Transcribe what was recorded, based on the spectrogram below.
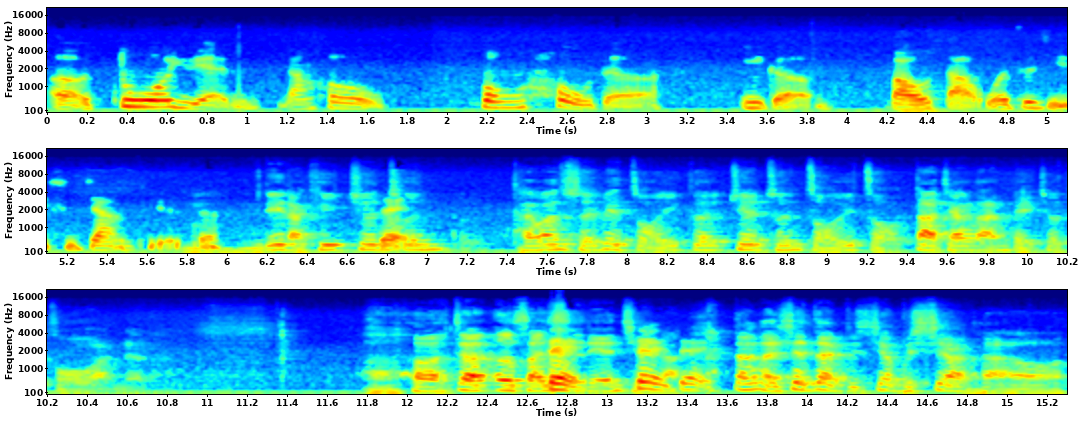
呃多元，然后丰厚的一个宝岛。我自己是这样觉得。你哪去眷村？台湾随便走一个眷村走一走，大江南北就走完了。在二三十年前，对当然现在不像不像啊？哦，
